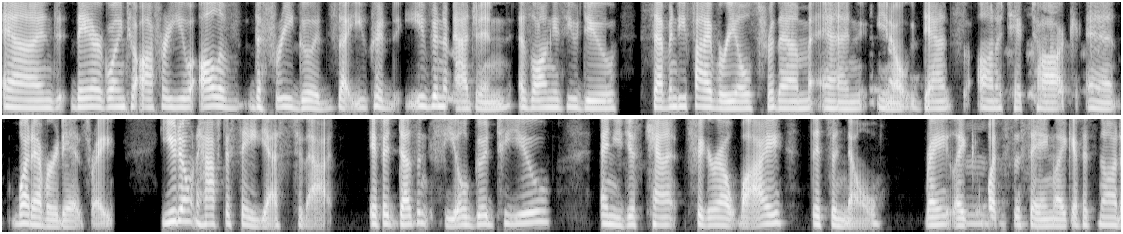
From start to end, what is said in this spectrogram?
And they are going to offer you all of the free goods that you could even imagine as long as you do 75 reels for them and, you know, dance on a TikTok and whatever it is, right? You don't have to say yes to that. If it doesn't feel good to you and you just can't figure out why, it's a no, right? Like, mm-hmm. what's the saying? Like, if it's not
